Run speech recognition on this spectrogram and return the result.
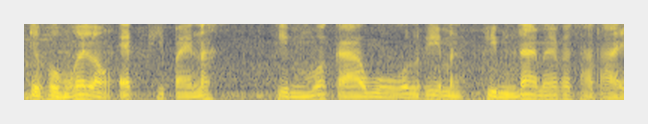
เดี๋ยวผมค่อยลองแอดพี่ไปนะ พิมพ์ว่ากาโว แล้วพี่มันพิมพ์ได้ไหมภาษาไทย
